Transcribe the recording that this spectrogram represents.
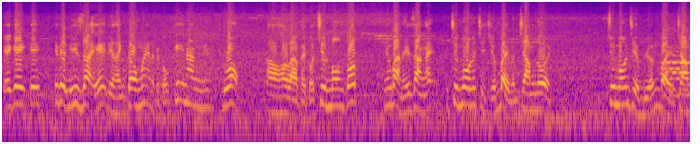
cái cái cái cái việc đi dạy ấy, để thành công ấy là phải có kỹ năng đúng không? À, hoặc là phải có chuyên môn tốt. Nhưng bạn thấy rằng ấy cái chuyên môn nó chỉ chiếm 7% thôi. Chuyên môn chỉ biến 7%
